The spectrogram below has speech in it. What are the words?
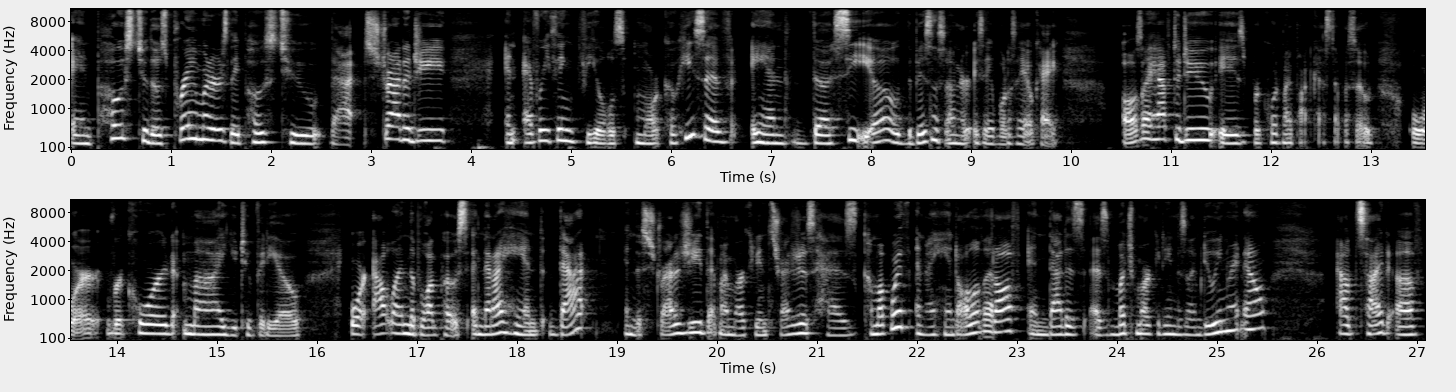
and post to those parameters. They post to that strategy, and everything feels more cohesive. And the CEO, the business owner, is able to say, okay, all I have to do is record my podcast episode or record my YouTube video or outline the blog post. And then I hand that and the strategy that my marketing strategist has come up with. And I hand all of that off. And that is as much marketing as I'm doing right now outside of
